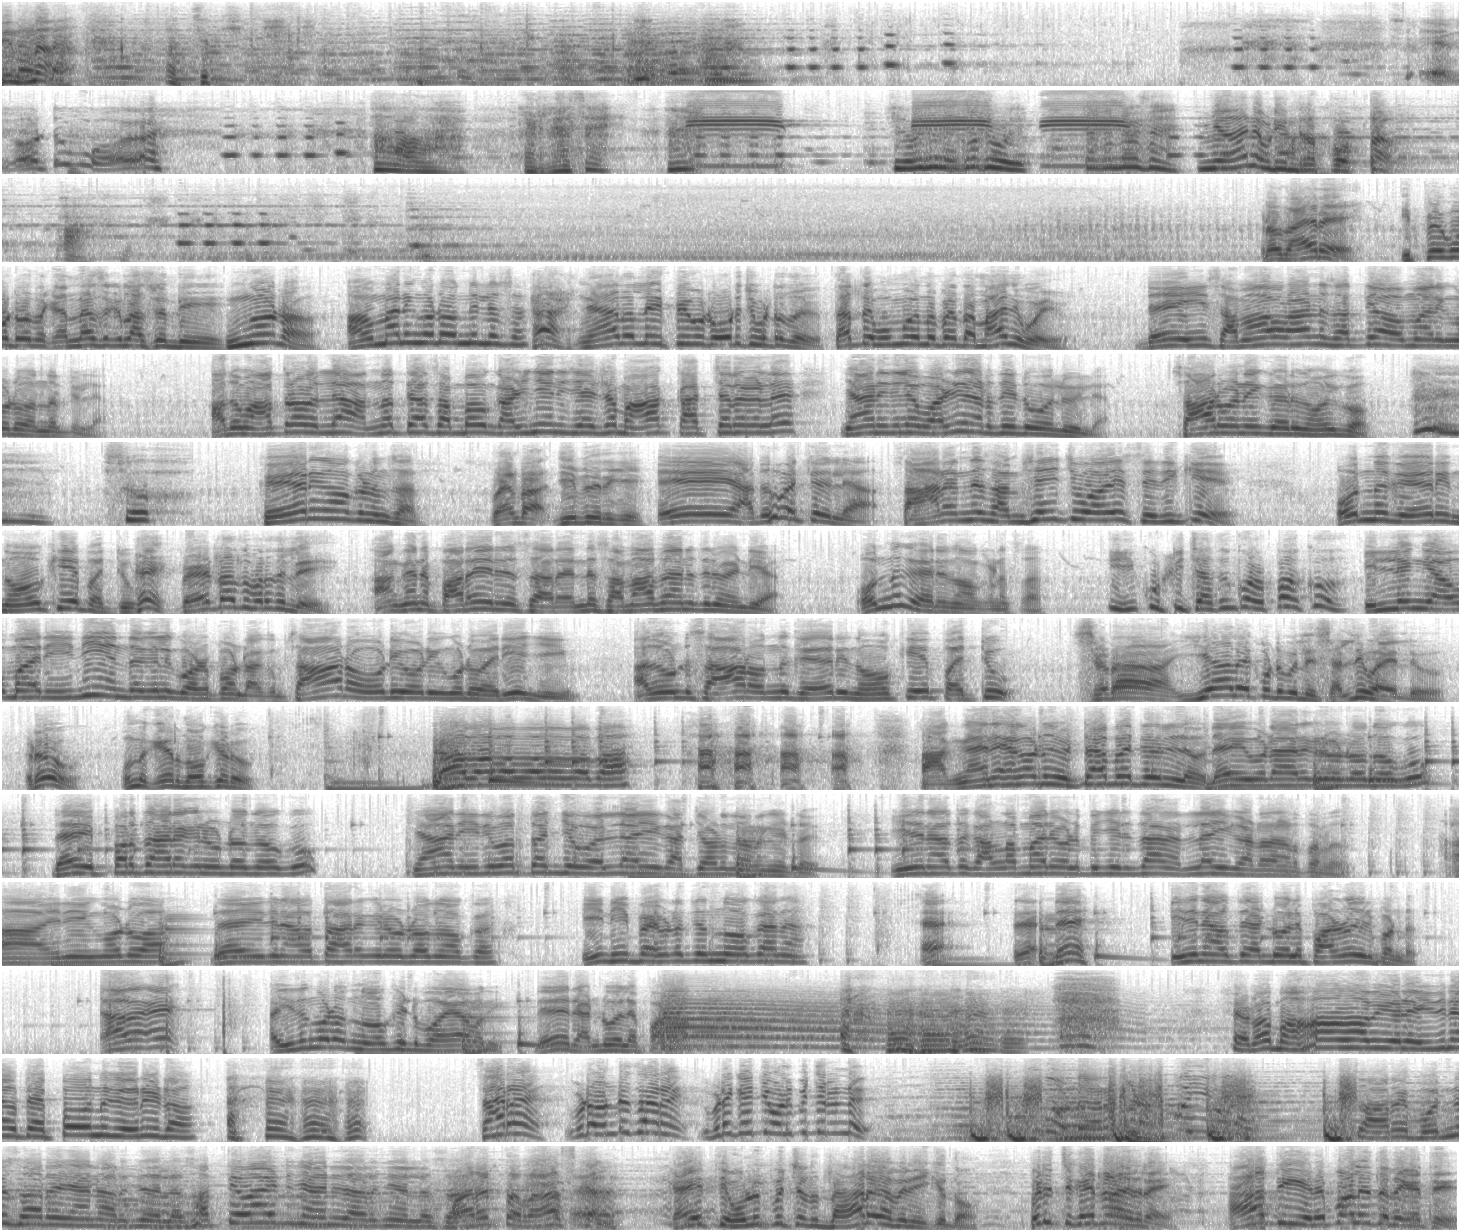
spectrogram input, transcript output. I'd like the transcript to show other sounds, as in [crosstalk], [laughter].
നിന്ന? ശരി എങ്ങോട്ട് പോകാൻ? ആ കടലാസേ. എങ്ങോട്ട് പോയി? കടലാസേ. ഞാൻ എവിടെ ഉണ്ട് പൊട്ട ഇങ്ങോട്ട് വന്ന കന്നാസ ക്ലാസ് എന്ത് ഇങ്ങോട്ടോ? അവന്മാരിങ്ങോട്ട് വന്നില്ല സാർ. ഞാനല്ലേ ഇപ്പൊ ഇങ്ങോട്ട് ഓടിച്ചു വിട്ടത്. തന്റെ മുമ്പ് വന്നപ്പോ എന്താ മാഞ്ഞു പോയോ? ദേ ഈ സമാവറാണ് സത്യം അവന്മാരും ഇങ്ങോട്ട് വന്നിട്ടില്ല. അത് മാത്രമല്ല അന്നത്തെ ആ സംഭവം കഴിഞ്ഞതിന് ശേഷം ആ കച്ചറകളെ ഞാൻ ഇതിലെ വഴി നടത്തിയിട്ട് പോലുമില്ല. സാർ വേണമെങ്കിൽ കയറി നോക്കിക്കോ. കയറി നോക്കണം സാർ. വേണ്ട ജീവിതത്തിലേക്ക് ഏയ് അത് പറ്റില്ല. സാർ എന്നെ സംശയിച്ചു പോയ സ്ഥിതിക്ക് ഒന്ന് കയറി നോക്കിയേ പറ്റൂ. വേണ്ടെന്ന് പറഞ്ഞില്ലേ? അങ്ങനെ പറയരുത് സാർ. എന്റെ സമാധാനത്തിന് വേണ്ടിയാ. ഒന്ന് കയറി നോക്കണം സാർ. ഈ കുട്ടിച്ചാത്തും കുഴപ്പാക്കോ? ഇല്ലെങ്കിൽ അവന്മാർ ഇനി എന്തെങ്കിലും കുഴപ്പമുണ്ടാക്കും. സാർ ഓടി ഓടി ഇങ്ങോട്ട് വരികയും ചെയ്യും. അതുകൊണ്ട് സാർ ഒന്ന് കയറി നോക്കിയേ പറ്റൂ. ചേടാ ഇയാളെ കൊണ്ട് വലിയ ശല്യമായല്ലോ. എടോ ഒന്ന് കയറി നോക്കിയടോ. വാ വാ വാ വാ വാ, വാ. അങ്ങനെ അങ്ങോട്ട് വിട്ടാൻ പറ്റില്ലല്ലോ ദേ ഇവിടെ ആരെങ്കിലും ഉണ്ടോ നോക്കൂ. ദേ ഇപ്പുറത്ത് ആരെങ്കിലും ഉണ്ടോ നോക്കൂ. ഞാൻ ഇരുപത്തഞ്ച് കൊല്ലമായി ഈ കച്ചവടം തുടങ്ങിയിട്ട്. ഇതിനകത്ത് കള്ളന്മാരെ ഒളിപ്പിച്ചിരുത്താനല്ല ഈ കട നടത്തുന്നത്. ആ ഇനി ഇങ്ങോട്ട് വാ. ദേ ഇതിനകത്ത് ആരെങ്കിലും ഉണ്ടോ നോക്ക്. ഇനിയിപ്പോ എവിടെ ചെന്ന് നോക്കാനാ? ഏ, ദേ, ദേ ഇതിനകത്ത് രണ്ടു പോലെ പഴം ഇരിപ്പുണ്ട്. അതെ ഇതും കൂടെ ഒന്ന് നോക്കിയിട്ട് പോയാ മതി. ദേ രണ്ടു പോലെ പഴം. [laughs] എടാ മഹാഭാവികളെ ഇതിനകത്ത് എപ്പോ വന്ന് കേറിയിടാ? സാറേ ഇവിടെ ഉണ്ട് സാറേ. ഇവിടെ കയറ്റി ഒളിപ്പിച്ചിട്ടുണ്ട്. സാറേ പൊന്നു സാറേ ഞാൻ അറിഞ്ഞതല്ല. സത്യമായിട്ട് ഞാനിത് അറിഞ്ഞതല്ല സാർ വരട്ടെ റാസ്കൽ. കയറ്റി ഒളിപ്പിച്ചിട്ട് നാളെ അഭിനയിക്കുന്നു പിടിച്ചു കയറ്റാ ഇതിനെ. ആദ്യം എരപ്പാളി തന്നെ കയറ്റ്.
